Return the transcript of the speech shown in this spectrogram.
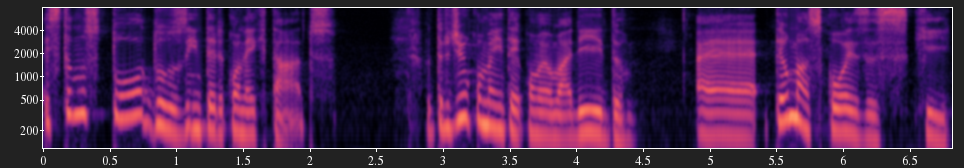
estamos todos interconectados. Outro dia eu comentei com meu marido, é, tem umas coisas que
